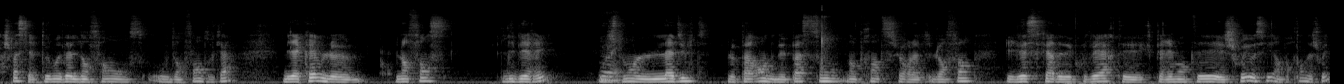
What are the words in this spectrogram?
je sais pas s'il y a deux modèles d'enfants ou, d'enfants en tout cas, mais il y a quand même le- l'enfance libérée, où Ouais. justement l'adulte, le parent ne met pas son empreinte sur l'enfant, il laisse faire des découvertes et expérimenter et échouer aussi, important d'échouer.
